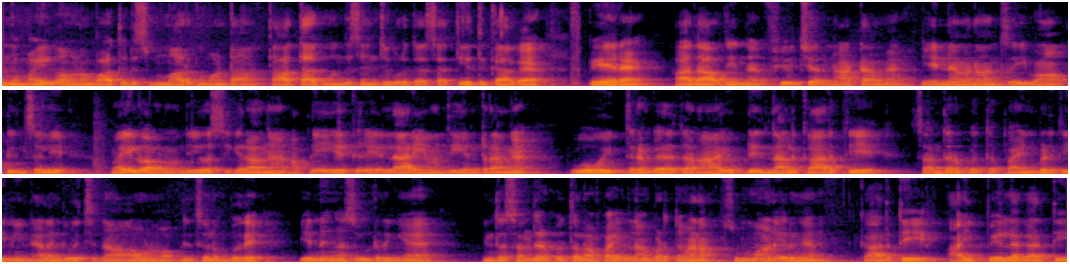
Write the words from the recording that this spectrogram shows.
இந்த மயில் வாகனம் பார்த்துட்டு சும்மா இருக்க மாட்டான். தாத்தாக்கு வந்து செஞ்சு கொடுத்த சத்தியத்துக்காக பேரன் அதாவது இந்த ஃப்யூச்சர் நாட்டாமல் என்ன வேணாலும் செய்வான் அப்படின்னு சொல்லி மயில் வாகனம் வந்து யோசிக்கிறாங்க. அப்படியே இருக்கிற எல்லாரையும் வந்து என்றாங்க ஓ இத்தனை பேர் தானா எப்படி இருந்தாலும் கார்த்தி சந்தர்ப்பத்தை பயன்படுத்தி நீ நிலங்கு வச்சு தான் ஆகணும் அப்படின்னு சொல்லும்போது என்னங்க சொல்கிறீங்க இந்த சந்தர்ப்பத்தெல்லாம் பயன்லாம் படுத்த வேணாம். சும்மானு இருங்க. கார்த்தி வாய்ப்பே இல்லை கார்த்தி.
